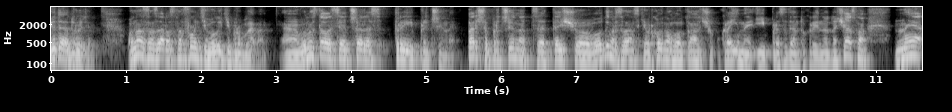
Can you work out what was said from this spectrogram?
Вітаю, друзі. У нас на зараз на фронті великі проблеми. Е, Вони сталися через три причини. Перша причина це те, що Володимир Зеленський, Верховний Головнокомандуючий України і президент України одночасно не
